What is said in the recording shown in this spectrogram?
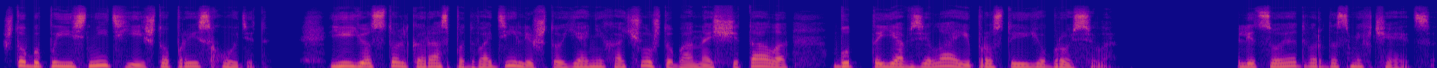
чтобы пояснить ей, что происходит? Ее столько раз подводили, что я не хочу, чтобы она считала, будто я взяла и просто ее бросила. Лицо Эдварда смягчается.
